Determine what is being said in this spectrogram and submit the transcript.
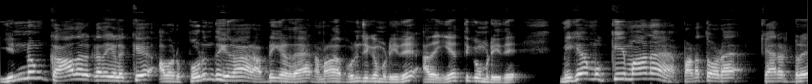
இன்னும் காதல் கதைகளுக்கு அவர் பொருந்துகிறார் அப்படிங்கிறத நம்மளால் புரிஞ்சிக்க முடியுது அதை ஏற்றுக்க முடியுது. மிக முக்கியமான படத்தோட கேரக்டரு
